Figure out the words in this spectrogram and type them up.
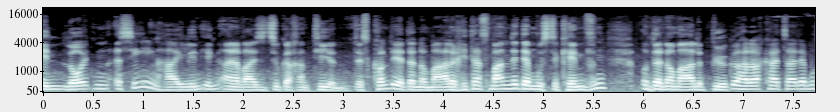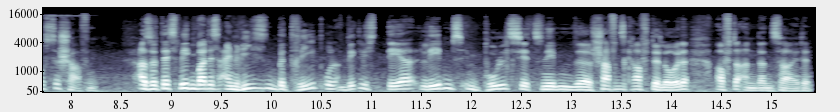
den Leuten Seelenheil in irgendeiner Weise zu garantieren. Das konnte ja der normale Rittersmann nicht, der musste kämpfen. Und der normale Bürger hat auch keine Zeit, der musste schaffen. Also deswegen war das ein Riesenbetrieb und wirklich der Lebensimpuls jetzt neben der Schaffenskraft der Leute auf der anderen Seite.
